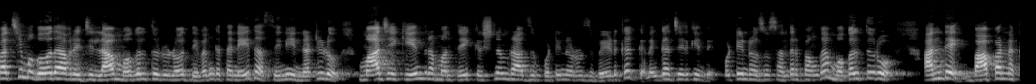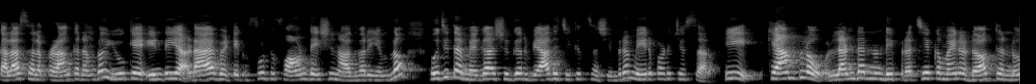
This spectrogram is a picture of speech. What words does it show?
పశ్చిమ గోదావరి జిల్లా మొగల్తూరులో దివంగత నేత సినీ నటుడు మాజీ కేంద్ర మంత్రి కృష్ణంరాజు పుట్టినరోజు వేడుక ఘనంగా జరిగింది. పుట్టినరోజు సందర్భంగా మొగల్తూరు అందే బాపన్న కళాశాల ప్రాంగణంలో UK India diabetic food foundation ఆధ్వర్యంలో ఉచిత మెగా షుగర్ వ్యాధి చికిత్స శిబిరం ఏర్పాటు చేశారు. ఈ క్యాంప్లో లండన్ నుండి ప్రత్యేకమైన డాక్టర్ను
